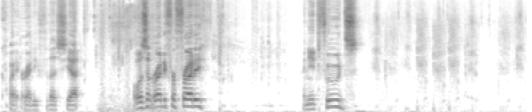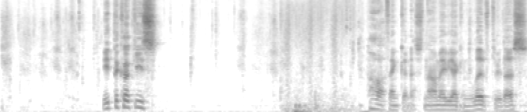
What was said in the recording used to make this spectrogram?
quite ready for this yet. I wasn't ready for Freddy. I need foods. Eat the cookies. Oh, thank goodness. Now maybe I can live through this.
